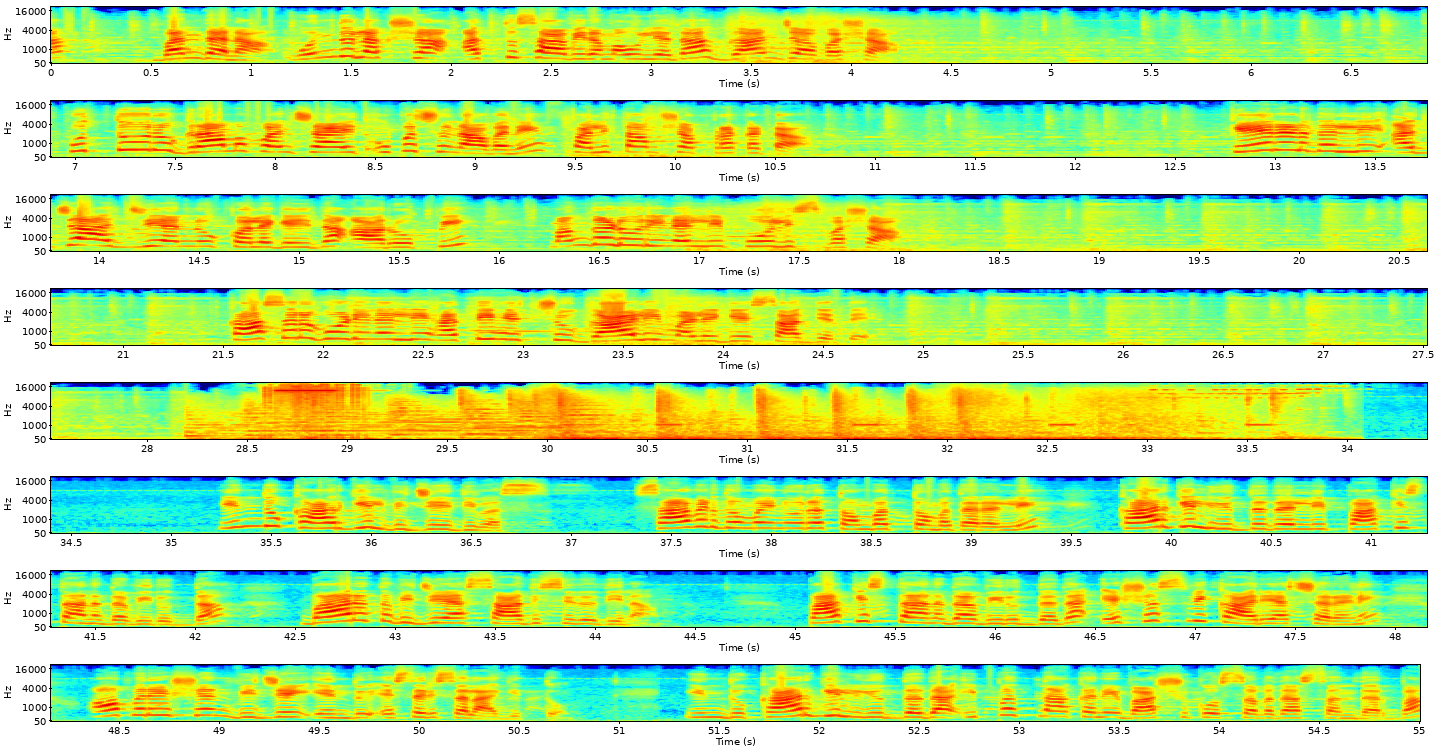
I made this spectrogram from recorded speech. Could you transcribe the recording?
ಬಂಧನ ಒಂದು ಲಕ್ಷ ಹತ್ತು ಸಾವಿರ ಮೌಲ್ಯದ ಗಾಂಜಾ ವಶ. ಪುತ್ತೂರು ಗ್ರಾಮ ಪಂಚಾಯತ್ ಉಪಚುನಾವಣೆ ಫಲಿತಾಂಶ ಪ್ರಕಟ. ಕೇರಳದಲ್ಲಿ ಅಜ್ಜ ಅಜ್ಜಿಯನ್ನು ಕೊಲೆಗೈದ ಆರೋಪಿ ಮಂಗಳೂರಿನಲ್ಲಿ ಪೊಲೀಸ್ ವಶ. ಕಾಸರಗೋಡಿನಲ್ಲಿ ಅತಿ ಹೆಚ್ಚು ಗಾಳಿ ಮಳೆಗೆ ಸಾಧ್ಯತೆ. ಕಾರ್ಗಿಲ್ ವಿಜಯ್ ದಿವಸ್. ಸಾವಿರದ ಒಂಬೈನೂರ ತೊಂಬತ್ತೊಂಬತ್ತರಲ್ಲಿ ಕಾರ್ಗಿಲ್ ಯುದ್ಧದಲ್ಲಿ ಪಾಕಿಸ್ತಾನದ ವಿರುದ್ಧ ಭಾರತ ವಿಜಯ ಸಾಧಿಸಿದ ದಿನ. ಪಾಕಿಸ್ತಾನದ ವಿರುದ್ಧದ ಯಶಸ್ವಿ ಕಾರ್ಯಾಚರಣೆ ಆಪರೇಷನ್ ವಿಜಯ್ ಎಂದು ಹೆಸರಿಸಲಾಗಿತ್ತು. ಇಂದು ಕಾರ್ಗಿಲ್ ಯುದ್ಧದ ಇಪ್ಪತ್ನಾಲ್ಕನೇ ವಾರ್ಷಿಕೋತ್ಸವದ ಸಂದರ್ಭ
